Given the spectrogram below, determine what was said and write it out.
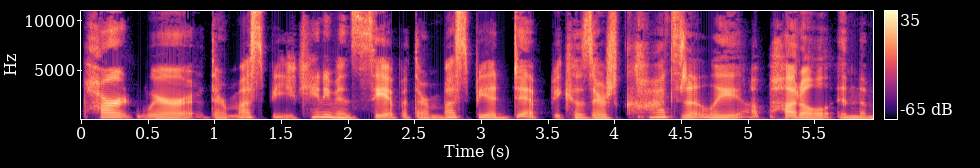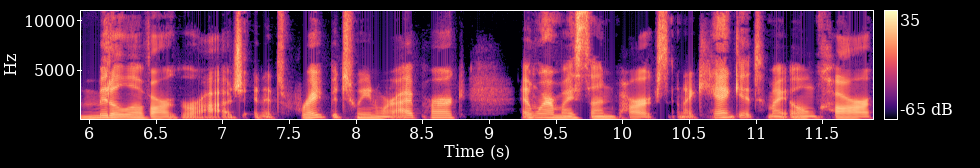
part where there must be, you can't even see it, but there must be a dip because there's constantly a puddle in the middle of our garage. And it's right between where I park and where my son parks. And I can't get to my own car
